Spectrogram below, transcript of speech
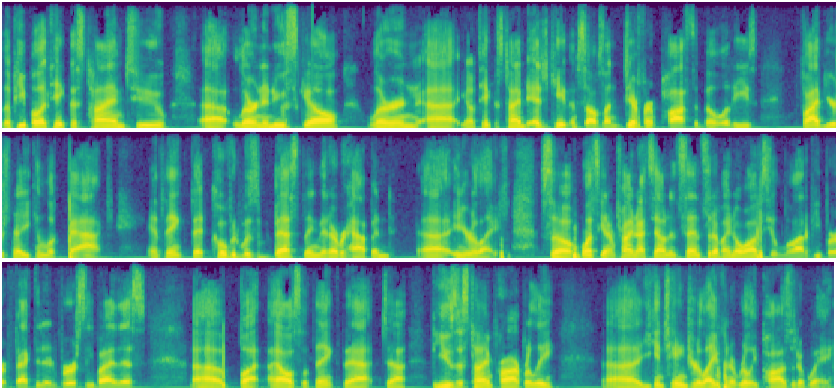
the people that take this time to uh, learn a new skill, learn, uh, you know, take this time to educate themselves on different possibilities. five years from now, you can look back and think that COVID was the best thing that ever happened uh, in your life. So once again, I'm trying not to sound insensitive. I know obviously a lot of people are affected adversely by this, uh, but I also think that uh, if you use this time properly, uh, you can change your life in a really positive way.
